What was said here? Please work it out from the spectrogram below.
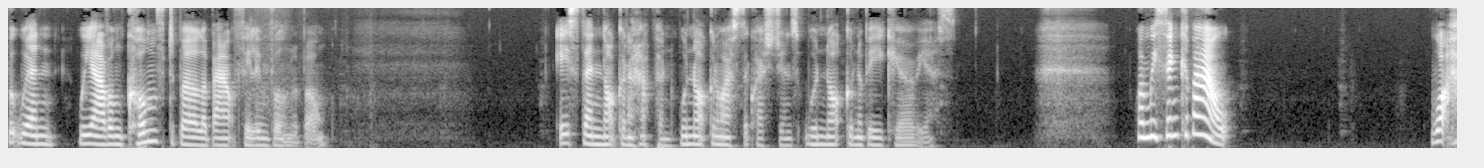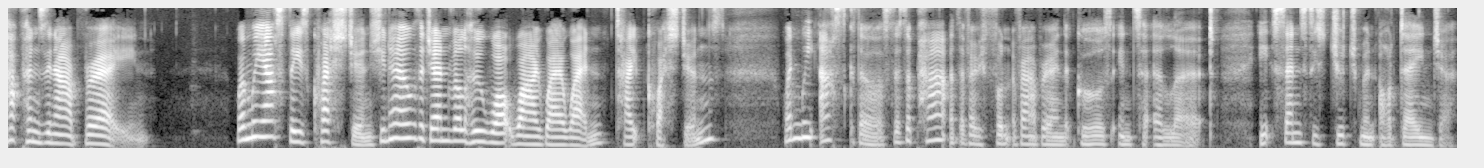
But when we are uncomfortable about feeling vulnerable, it's then not going to happen. We're not going to ask the questions. We're not going to be curious. When we think about what happens in our brain, when we ask these questions, you know, the general who, what, why, where, when type questions, when we ask those, there's a part at the very front of our brain that goes into alert. It senses judgment or danger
